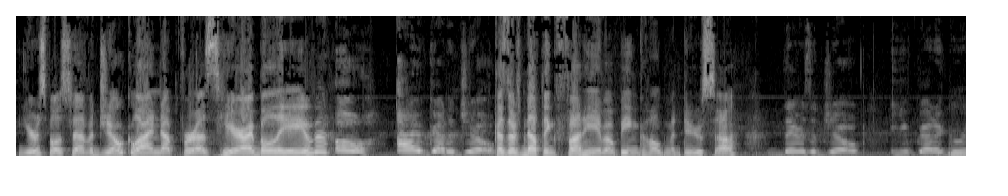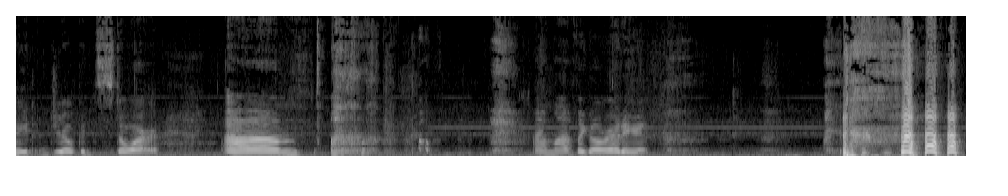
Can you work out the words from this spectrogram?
you're supposed to have a joke lined up for us here, I believe. oh, I've got a joke. Because there's nothing funny about being called Medusa. There's a joke. You've got a great joke in store. Um, I'm laughing already.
